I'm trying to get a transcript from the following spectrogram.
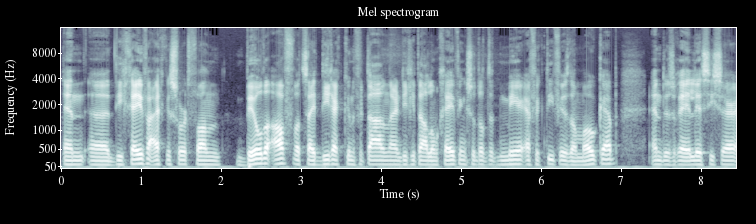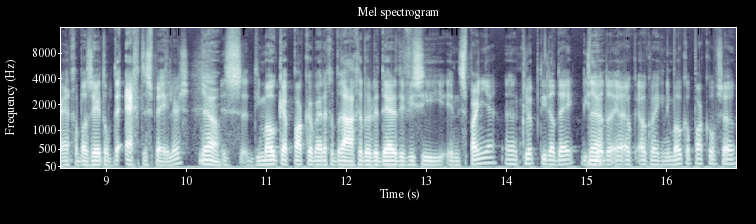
en eh, die geven eigenlijk een soort van beelden af, wat zij direct kunnen vertalen naar een digitale omgeving, zodat het meer effectief is dan mocap. En dus realistischer en gebaseerd op de echte spelers. ja. Dus eh, die mocap pakken werden gedragen door de derde divisie in Spanje. Een club die dat deed. Die Ja. speelde elke, elke week in die mocap pakken of zo.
